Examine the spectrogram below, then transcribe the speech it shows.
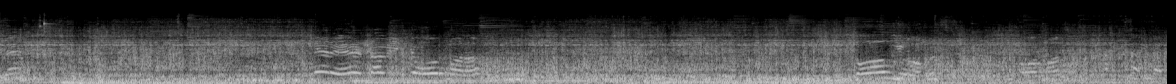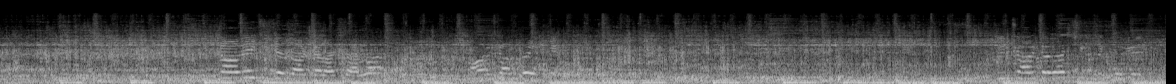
yine. Nereye? Tabii ki ormana. Doğal yuvamız. Orman. Kahve içeceğiz arkadaşlarla. Arkamda iki. Üç arkadaş çıktık bugün.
